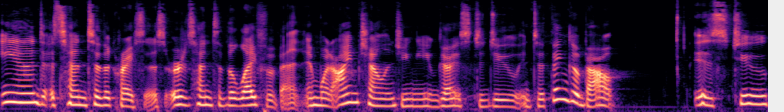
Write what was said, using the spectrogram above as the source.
and attend to the crisis crisis or attend to the life event. And what I'm challenging you guys to do and to think about is to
